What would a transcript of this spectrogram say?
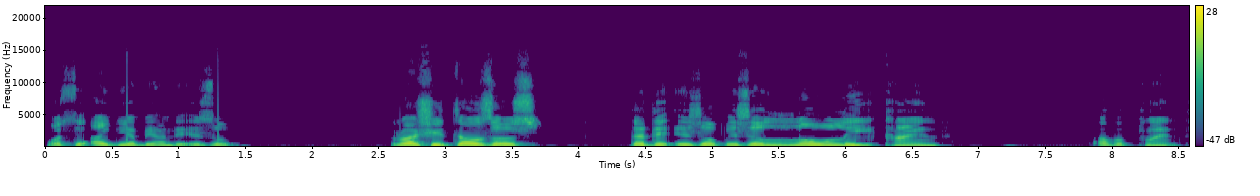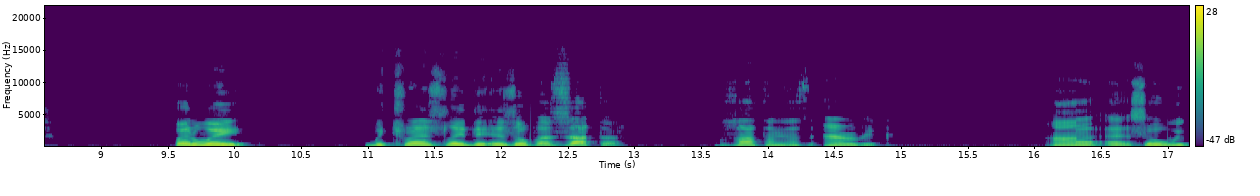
What's the idea behind the Ezov? Rashi tells us that the Ezov is a lowly kind of a plant. By the way, we translate the Ezov as zatar. Zatar is Arabic. Uh, uh, so we,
